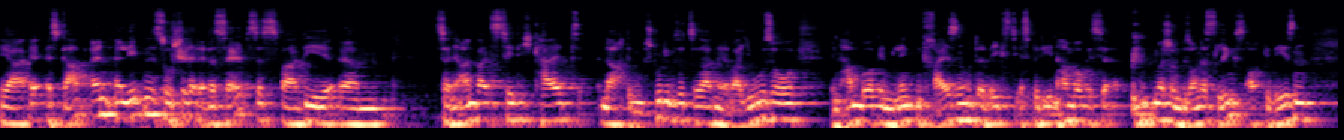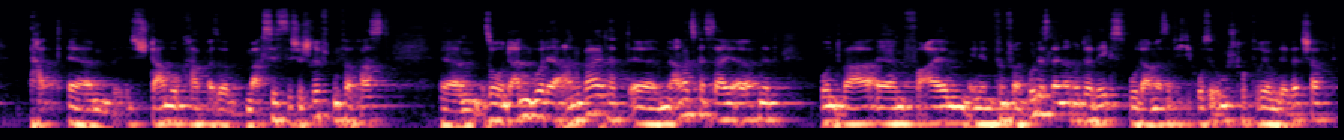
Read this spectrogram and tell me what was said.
Ja, es gab ein Erlebnis, so schildert er das selbst. Das war die, ähm, seine Anwaltstätigkeit nach dem Studium sozusagen. Er war Juso in Hamburg in linken Kreisen unterwegs. Die SPD in Hamburg ist ja immer schon besonders links auch gewesen. Hat ähm, Stamokrab, also marxistische Schriften verfasst. Ähm, so, und dann wurde er Anwalt, hat ähm, eine Anwaltskanzlei eröffnet und war ähm, vor allem in den fünf neuen Bundesländern unterwegs, wo damals natürlich die große Umstrukturierung der Wirtschaft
